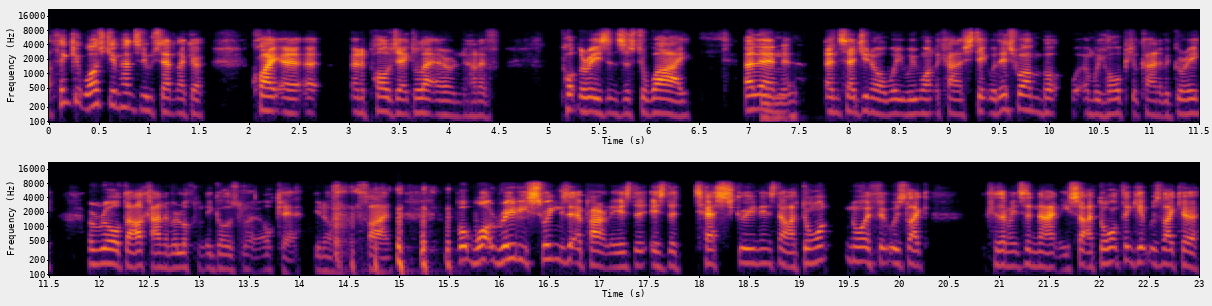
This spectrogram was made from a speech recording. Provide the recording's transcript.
I think it was Jim Henson who sent like a quite a, a an apologetic letter and kind of put the reasons as to why, and then mhm. and said, you know, we, we want to kind of stick with this one, but and we hope you'll kind of agree. And Roald Dahl kind of reluctantly goes, "Well, okay, you know, fine. but what really swings it apparently is the is the test screenings. Now I don't know if it was like because I mean it's the 90s, so I don't think it was like a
